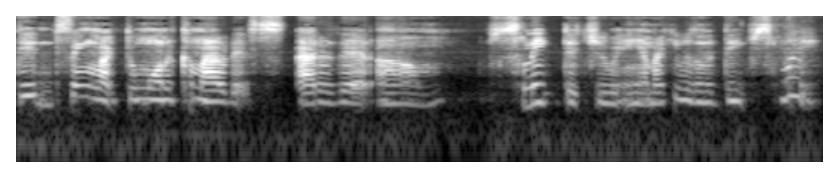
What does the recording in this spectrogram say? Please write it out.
didn't seem like to want to come out of that out of that um, sleep that you were in, like you was in a deep sleep.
